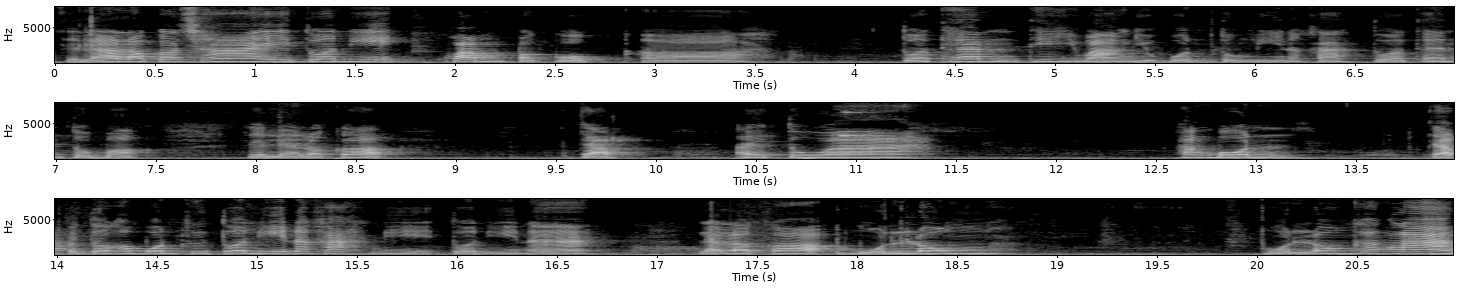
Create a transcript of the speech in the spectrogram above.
เสร็จแล้วเราก็ใช้ตัวนี้คว่ำประกบตัวแท่นที่วางอยู่บนตรงนี้นะคะ ตัวแท่นตัวบล็อก เสร็จแล้วเราก็จับไอตัวข้างบน จับไปตัวข้างบนคือตัวนี้นะคะ นี่ตัวนี้นะ แล้วเราก็หมุนลง หมุนลงข้างล่าง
